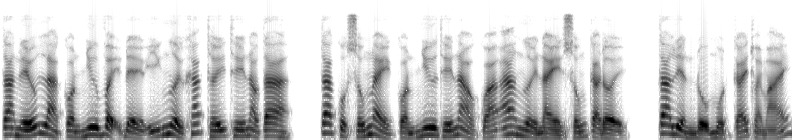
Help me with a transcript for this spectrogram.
Ta nếu là còn như vậy để ý người khác thấy thế nào ta, ta cuộc sống này còn như thế nào quá a người này sống cả đời, ta liền đổ một cái thoải mái.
